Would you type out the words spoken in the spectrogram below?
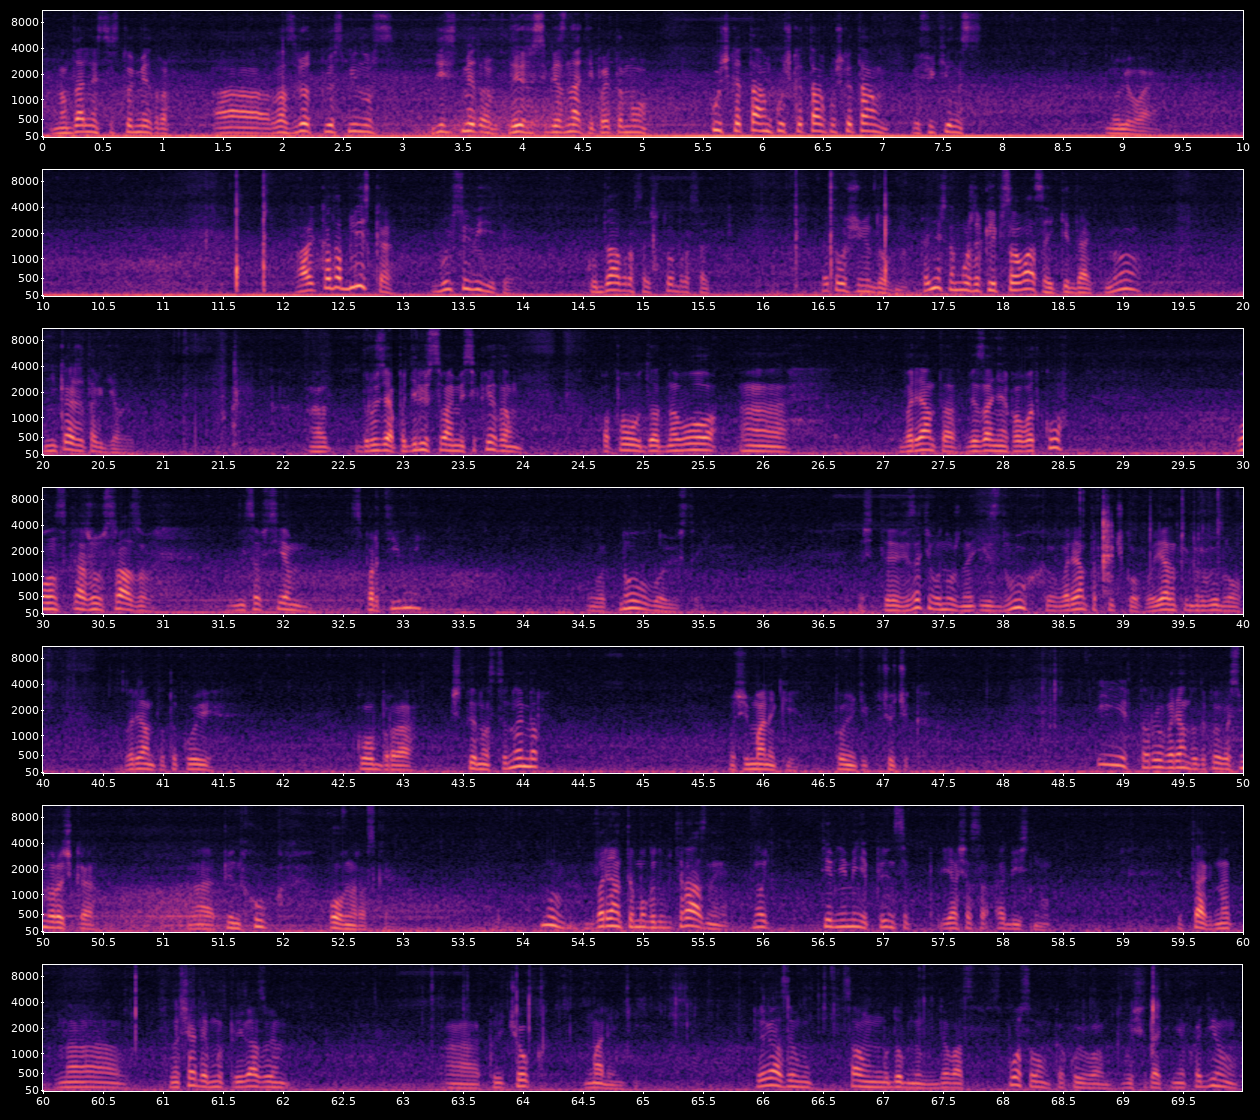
на дальности 100 метров, а разлет плюс-минус 10 метров даешь себе знать, и поэтому кучка там, кучка там, кучка там, эффективность нулевая. А когда близко, вы все видите, куда бросать, что бросать. Это очень удобно. Конечно, можно клипсоваться и кидать, но не каждый так делает. А, Друзья, поделюсь с вами секретом по поводу одного э, варианта вязания поводков. Он, скажу сразу, не совсем спортивный, вот, но уловистый. Значит, э, вязать его нужно из двух вариантов крючков. Я, например, выбрал вариант вот такой Кобра 14 номер. Очень маленький, тоненький крючочек. И второй вариант вот такой восьмерочка э, пинхук овнаровская. Ну, варианты могут быть разные, но тем не менее принцип я сейчас объясню. Итак, на, на- вначале мы привязываем а, крючок маленький. Привязываем самым удобным для вас способом, какой вам вы считаете необходимым.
